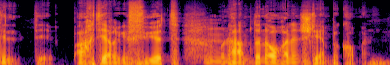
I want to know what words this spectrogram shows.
die, die acht Jahre geführt mhm. und haben dann auch einen Stern bekommen.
